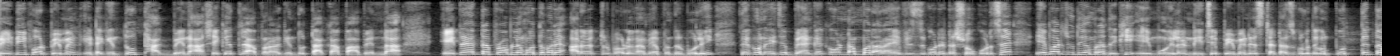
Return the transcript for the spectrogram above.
রেডি ফর পেমেন্ট এটা কিন্তু থাকবে না। সেক্ষেত্রে আপনারা কিন্তু টাকা পাবেন না। এটা একটা প্রবলেম হতে পারে আরও একটা প্রবলেম আমি আপনাদের বলি। দেখুন, এই যে ব্যাঙ্ক অ্যাকাউন্ট নাম্বার আর আইএফএসসি কোড এটা শো করছে। এবার যদি আমরা দেখি এই মহিলার নিচে পেমেন্টের স্ট্যাটাসগুলো দেখুন, প্রত্যেকটা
